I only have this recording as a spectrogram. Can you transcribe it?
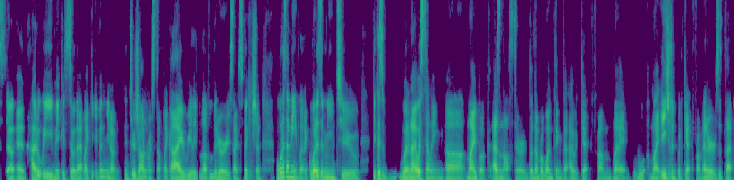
So, and how do we make it so that, like, even you know, intergenre stuff? Like, I really love literary science fiction, but what does that mean? Like, what does it mean to? Because when I was selling uh my book as an author, the number one thing that I would get from my my agent would get from editors is that,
